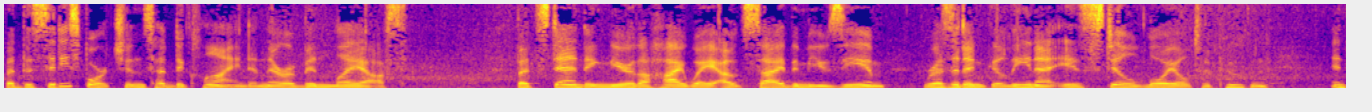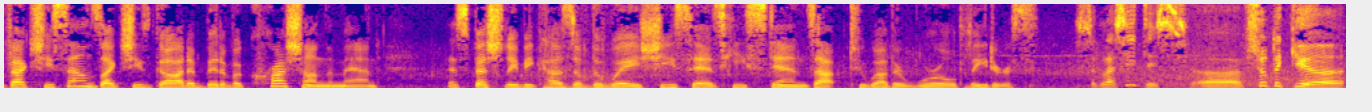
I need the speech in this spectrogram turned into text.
But the city's fortunes have declined and there have been layoffs. But standing near the highway outside the museum, resident Galina is still loyal to Putin. In fact, she sounds like she's got a bit of a crush on the man, especially because of the way she says he stands up to other world leaders. Согласитесь, все-таки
